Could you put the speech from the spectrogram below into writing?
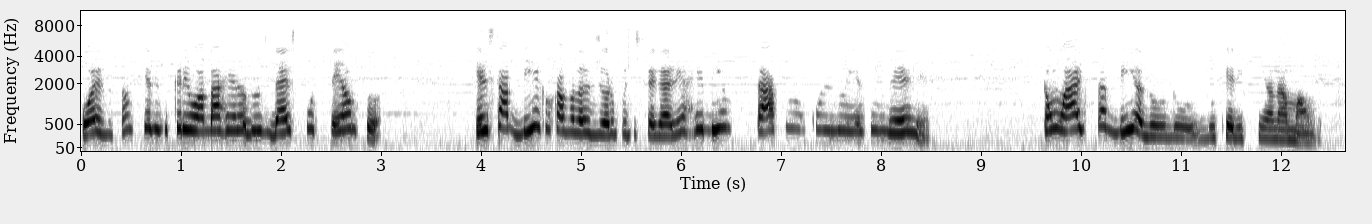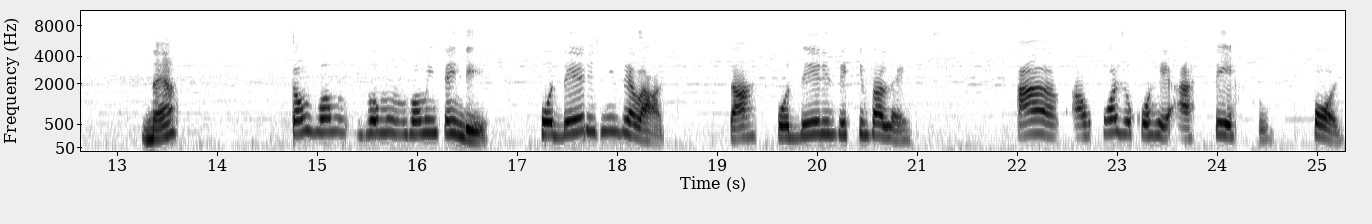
coisa, tanto que ele criou a barreira dos 10%. Ele sabia que o Cavaleiro de Ouro podia chegar ali e arrebentar com, com os unhas dele. Então o Hades sabia do, do, do que ele tinha na mão, né? Então vamos, vamos, vamos entender. Poderes nivelados, tá? Poderes equivalentes. A, a, pode ocorrer acerto? Pode.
